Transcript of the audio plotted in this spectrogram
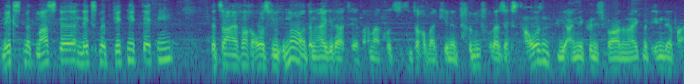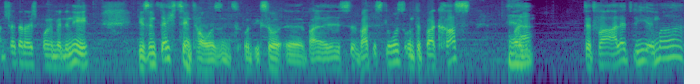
nichts mit Maske, nichts mit Picknickdecken. Das sah einfach aus wie immer. Und dann habe ich gedacht, hey, warte mal kurz, das sind doch aber keine 5.000 oder 6.000, wie angekündigt waren. Und dann habe ich mit ihm, der Veranstalter, da gesprochen und meinte, nee, hier sind 16.000. Und ich so, äh, was, was ist los? Und das war krass. Ja. Weil das war alles wie immer,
